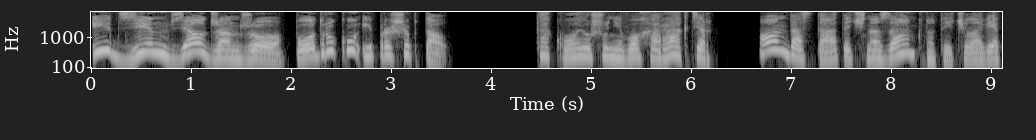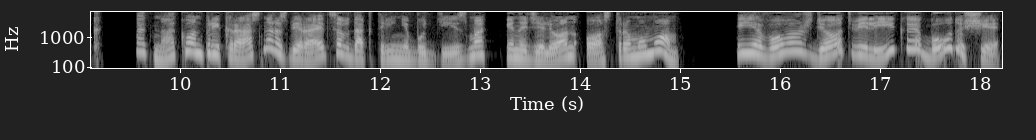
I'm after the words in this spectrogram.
И Дзин взял Джанжо под руку и прошептал. «Такой уж у него характер. Он достаточно замкнутый человек, однако он прекрасно разбирается в доктрине буддизма и наделен острым умом. Его ждет великое будущее».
